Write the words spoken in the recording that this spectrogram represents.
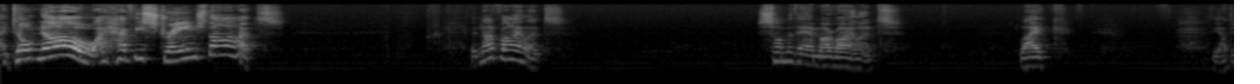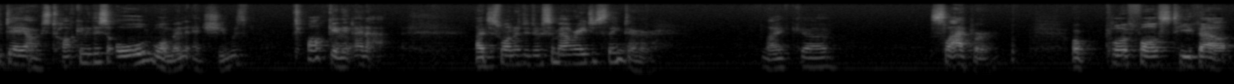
I don't know. I have these strange thoughts. They're not violent. Some of them are violent. Like the other day, I was talking to this old woman, and she was talking, and I, I just wanted to do some outrageous thing to her. Like, uh, slap her, or pull her false teeth out,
